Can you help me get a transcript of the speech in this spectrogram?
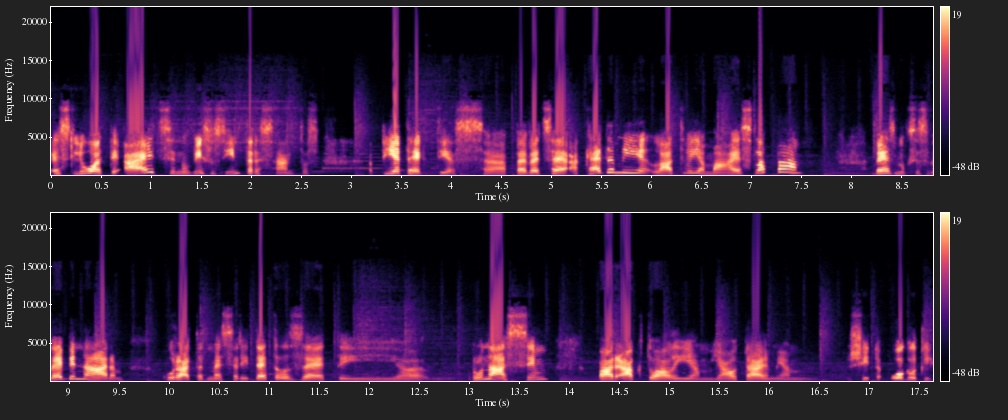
es ļoti aicinu visus interesantus pieteikties PVC akadēmija Latvijas mājaslapā bezmaksas webināram, kurā tad mēs arī detalizēti runāsim par aktuāliem jautājumiem šī oglekļa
